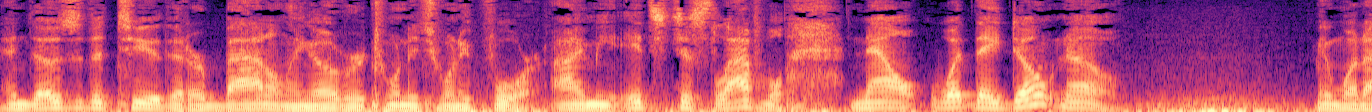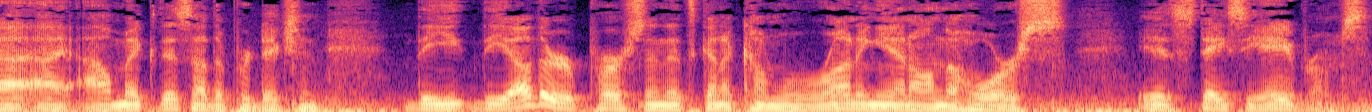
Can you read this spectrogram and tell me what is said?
And those are the two that are battling over 2024. I mean, it's just laughable. Now, what they don't know, and what I, I I'll make this other prediction, the the other person that's going to come running in on the horse is Stacey Abrams.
